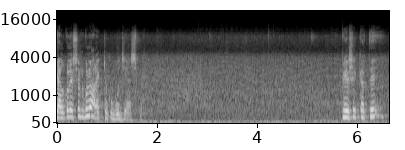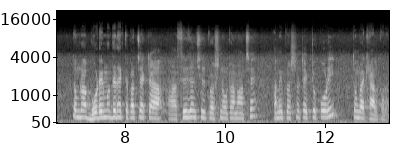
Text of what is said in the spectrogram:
ক্যালকুলেশনগুলো আরেকটুকু বুঝে আসবে। প্রিয় শিক্ষার্থী তোমরা বোর্ডের মধ্যে দেখতে পাচ্ছ একটা সৃজনশীল প্রশ্ন ওঠানো আছে। আমি প্রশ্নটা একটু পড়ি, তোমরা খেয়াল করো।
